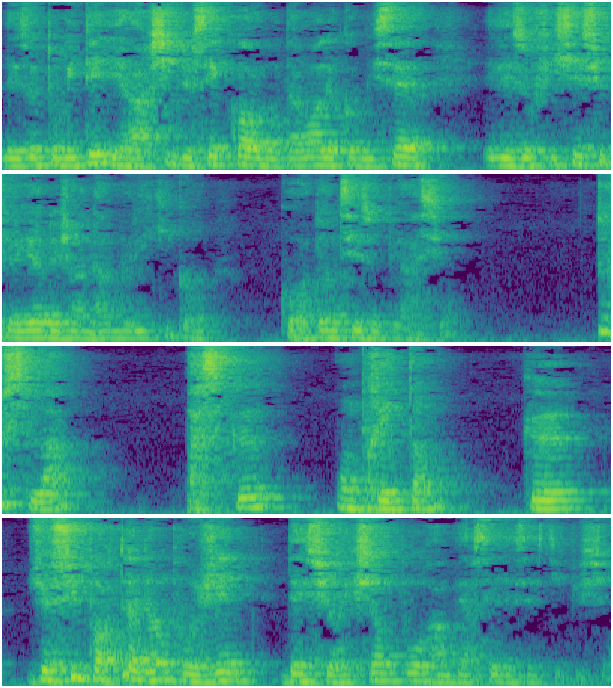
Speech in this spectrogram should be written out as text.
les autorités hiérarchiques de ces corps, notamment les commissaires et les officiers supérieurs de gendarmerie qui coordonnent ces opérations. Tout cela parce que on prétend que je suis porteur d'un projet d'insurrection pour renverser les institutions.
